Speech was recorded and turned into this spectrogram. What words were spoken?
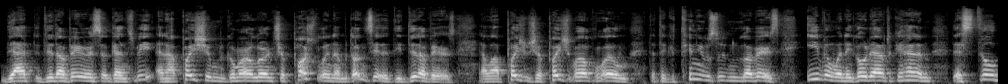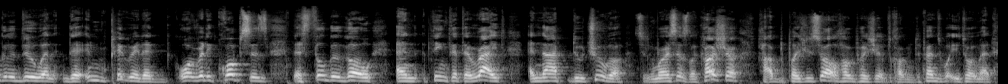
that did averis against me. And ha'peishim Gemara learned shepashloinam. It doesn't say that they did averis. And ha'peishim shepeishim ha'elchol that they continuously do averis. Even when they go down to Gehenim, they're still going to do and they're in pigray. They're already corpses. They're still going to go and think that they're right and not do tshuva. So the Gemara says, "Lakasha, how Paish Yisrael, how Paish Yavchavim." Depends what you're talking about.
